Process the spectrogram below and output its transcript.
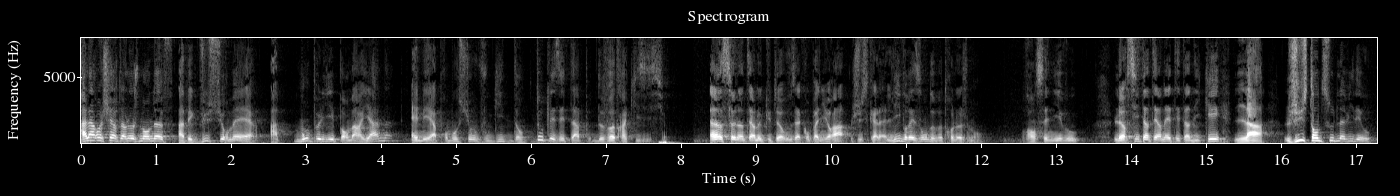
À la recherche d'un logement neuf avec vue sur mer à Montpellier-Port-Marianne, MA Promotion vous guide dans toutes les étapes de votre acquisition. Un seul interlocuteur vous accompagnera jusqu'à la livraison de votre logement. Renseignez-vous. Leur site internet est indiqué là, juste en dessous de la vidéo.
